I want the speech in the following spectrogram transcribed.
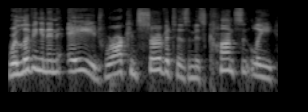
We're living in an age where our conservatism is constantly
